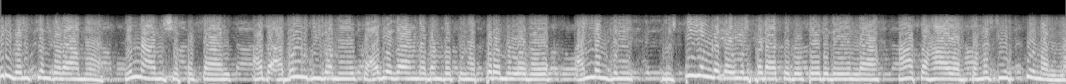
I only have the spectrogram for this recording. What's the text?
ഒരു വെളിച്ചം തരാമോ? എന്നാവശ്യപ്പെട്ടാൽ അത് അഭൗതികമോ കാര്യകാരണ ബന്ധത്തിനപ്പുറമുള്ളതോ അല്ലെങ്കിൽ സൃഷ്ടികളുടെ കയ്യിൽപ്പെടാത്തതോ തേടുകയല്ല. ആ സഹായം തന്നെ ശുദ്ധമല്ല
